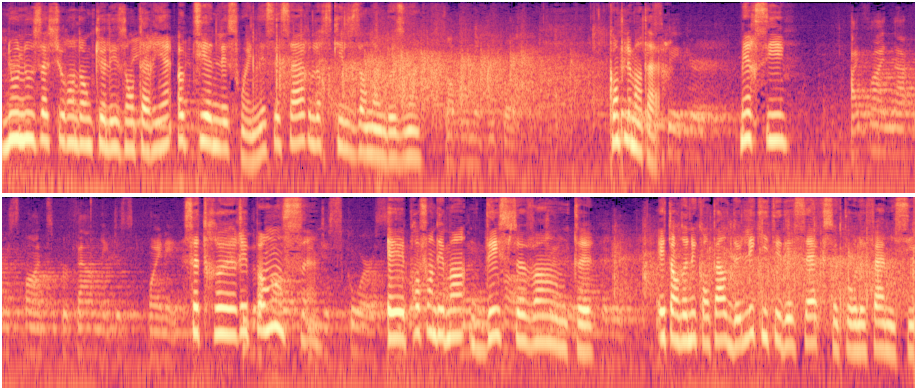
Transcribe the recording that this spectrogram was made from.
Nous nous assurons donc que les Ontariens obtiennent les soins nécessaires lorsqu'ils en ont besoin. Complémentaire. Merci. Cette réponse est profondément décevante, étant donné qu'on parle de l'équité des sexes pour les femmes ici.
